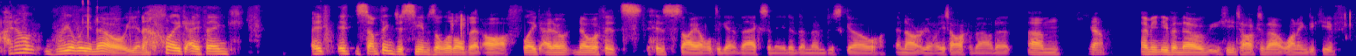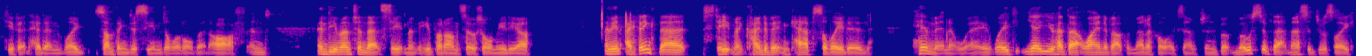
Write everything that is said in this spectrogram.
I don't really know, you know. Like, I think it, it something just seems a little bit off. Like, I don't know if it's his style to get vaccinated and then just go and not really talk about it. Um, Yeah. I mean, even though he talked about wanting to keep keep it hidden, like something just seemed a little bit off. And and you mentioned that statement he put on social media. I mean, I think that statement kind of encapsulated him in a way. Like, yeah, you had that line about the medical exemption, but most of that message was like,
